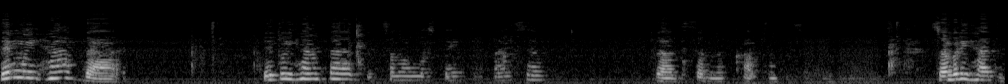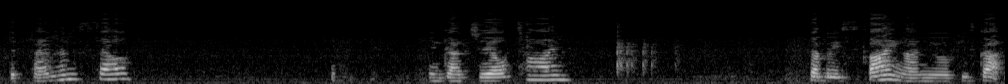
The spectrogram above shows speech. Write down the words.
Didn't we have that? Did we have that? That someone was being defensive? The Seven of Cups Somebody had to defend themselves and got jail time. Somebody's spying on you if you've got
